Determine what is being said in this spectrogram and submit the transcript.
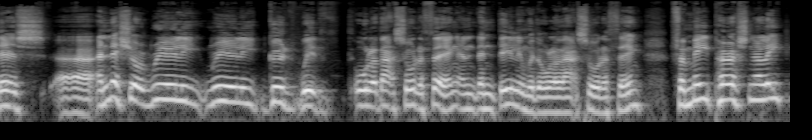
there's uh, unless you're really really good with all of that sort of thing and then dealing with all of that sort of thing for me personally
